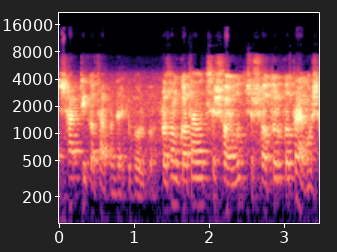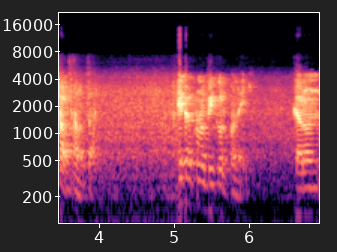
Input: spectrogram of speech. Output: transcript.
সাতটি কথা আপনাদেরকে বলব। প্রথম কথা হচ্ছে সর্বোচ্চ সতর্কতা এবং সাবধানতা। এটার কোনো বিকল্প নেই। কারণ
